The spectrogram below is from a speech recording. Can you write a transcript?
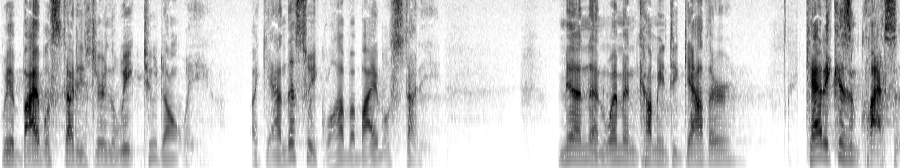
we have Bible studies during the week too, don't we? Again, this week we'll have a Bible study. Men and women coming together, catechism classes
